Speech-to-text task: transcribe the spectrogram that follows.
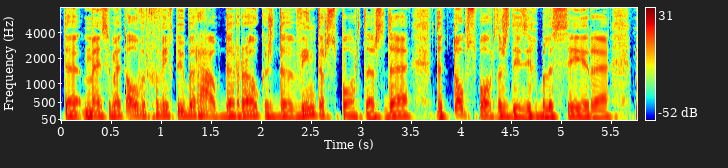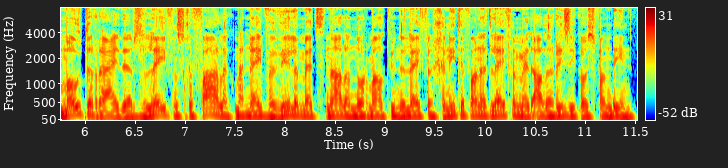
de mensen met overgewicht überhaupt. De rokers, de wintersporters, de, de topsporters die zich blesseren. Motorrijders, levensgevaarlijk. Maar nee, we willen met z'n allen normaal kunnen leven en genieten van het leven met alle risico's van dien.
